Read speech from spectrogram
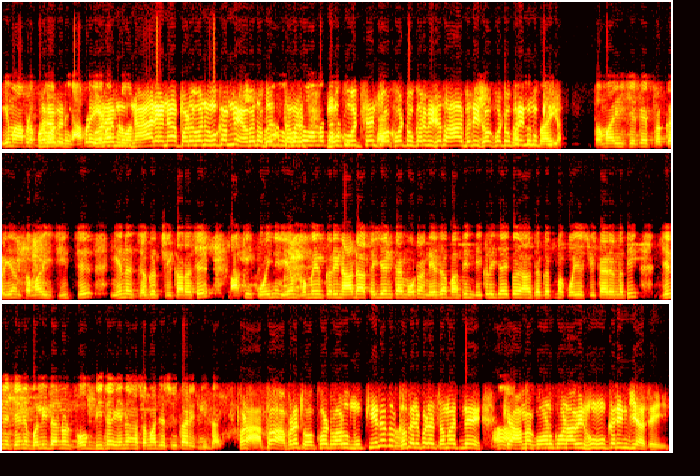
એમાં આપણે પડવાનું નહીં આપણે. ના રે ના પડવાનું હું કમ નહીં? હવે તો બધું તમારે મૂકવું જ છે. ચોખવટું કરવી છે તો આ બધી ચોખવટું કરીને મૂકી તમારી જે કઈ પ્રક્રિયા ને તમારી જીત છે એને જગત સ્વીકારે છે. બાકી કોઈને એમ ગમે એમ કરીને આડા થઈ જાય ને કાંઈ મોટા નેજા બાંધીને નીકળી જાય તો આ જગતમાં કોઈએ સ્વીકાર્યો નથી. જેને જેને બલિદાનો ભોગ દીધા એને આ સમાજે સ્વીકારી દીધા. પણ આ તો આપણે ચોખવટ વાળું મૂકીએ ને તો ખબર પડે સમાજને ને કે આમાં કોણ કોણ આવીને હું હું કરીને ગયા છે ઈ.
